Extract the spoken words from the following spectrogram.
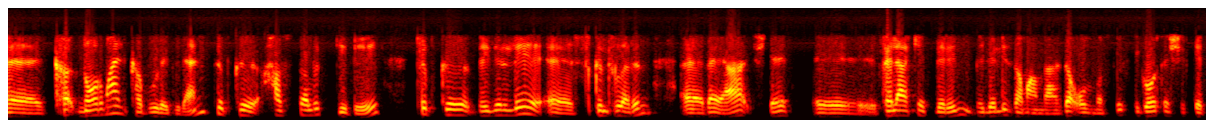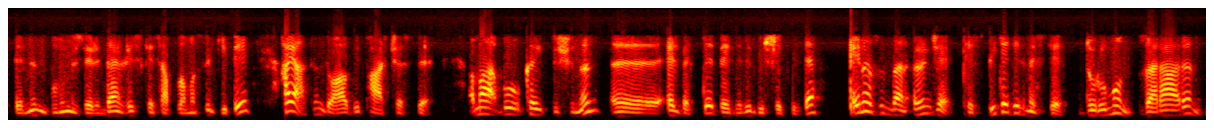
e, ka, normal kabul edilen tıpkı hastalık gibi tıpkı belirli e, sıkıntıların e, veya işte e, felaketlerin belirli zamanlarda olması, sigorta şirketlerinin bunun üzerinden risk hesaplaması gibi hayatın doğal bir parçası. Ama bu kayıt dışının e, elbette belirli bir şekilde en azından önce tespit edilmesi, durumun, zararın,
